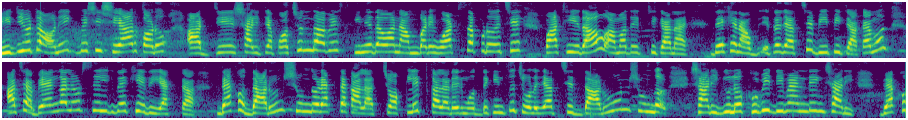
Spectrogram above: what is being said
ভিডিওটা অনেক বেশি শেয়ার করো। আর যে শাড়িটা পছন্দ হবে স্ক্রিনে দেওয়া নাম্বারে হোয়াটসঅ্যাপ রয়েছে, পাঠিয়ে দাও আমাদের ঠিকানায়। দেখে নাও, এটা যাচ্ছে বিপিটা কেমন? আচ্ছা ব্যাঙ্গালোর সিল্ক দেখিয়ে দিই একটা। দেখো, দারুণ সুন্দর একটা কালার চকলেট কালারের মধ্যে কিন্তু চলে যাচ্ছে দারুণ সুন্দর। শাড়িগুলো খুবই ডিমান্ডিং শাড়ি। দেখো,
